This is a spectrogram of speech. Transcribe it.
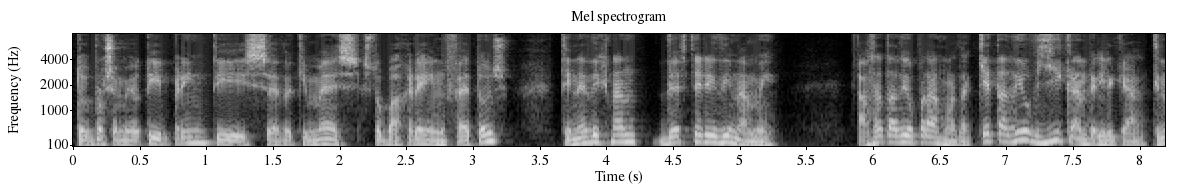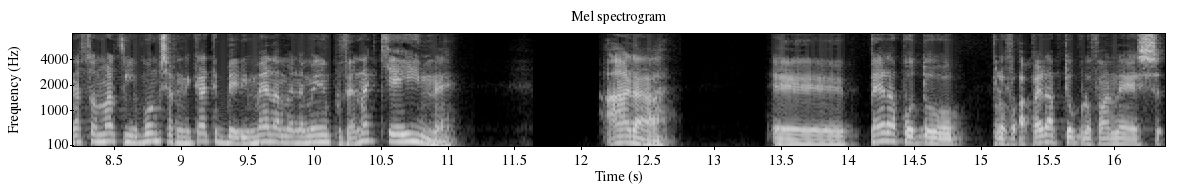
το προσωμιωτή πριν τις δοκιμές στον Μπαχρέιν φέτος την έδειχναν δεύτερη δύναμη. Αυτά τα δύο πράγματα. Και τα δύο βγήκαν τελικά. Την Aston Martin λοιπόν ξαφνικά την περιμέναμε να μείνει πουθενά και είναι. Άρα, ε, πέρα, από το, πέρα από το προφανές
